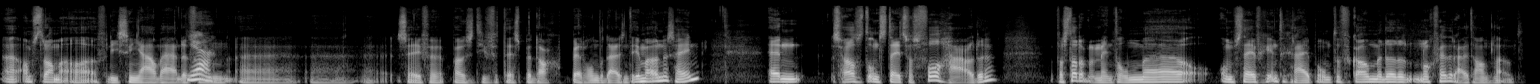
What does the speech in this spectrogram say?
Amsterdam al over die signaalwaarde ja. van uh, zeven positieve tests per dag per 100.000 inwoners heen. En zoals het ons steeds was volgehouden, was dat het moment om, om stevig in te grijpen om te voorkomen dat het nog verder uit de hand loopt.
